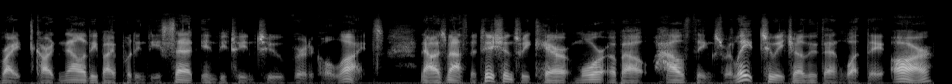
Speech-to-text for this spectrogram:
write cardinality by putting the set in between two vertical lines. Now, as mathematicians, we care more about how things relate to each other than what they are.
